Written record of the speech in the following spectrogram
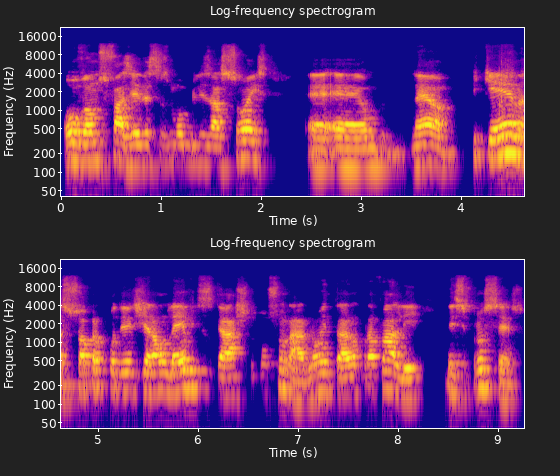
ou vamos fazer dessas mobilizações é, é, né, pequenas só para poder gerar um leve desgaste do Bolsonaro. Não entraram para valer nesse processo.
